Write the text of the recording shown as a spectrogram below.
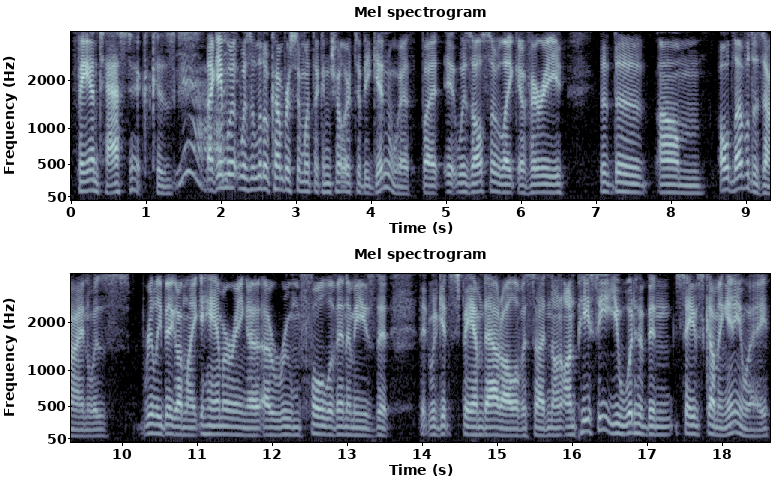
fantastic because Yeah, that game I- was a little cumbersome with the controller to begin with, but it was also like a very the the um, old level design was really big on like hammering a, a room full of enemies that that would get spammed out all of a sudden. On on PC, you would have been save scumming anyway.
